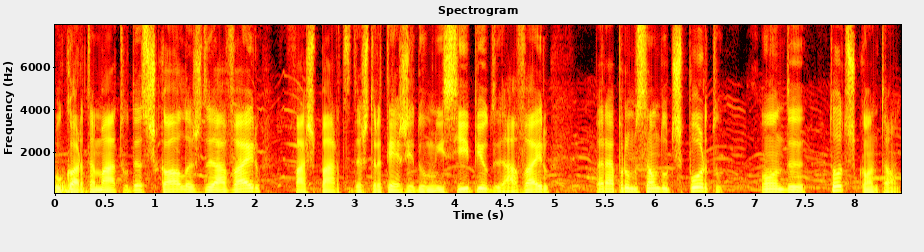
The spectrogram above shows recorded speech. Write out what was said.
O corta-mato das escolas de Aveiro faz parte da estratégia do município de Aveiro para a promoção do desporto, onde todos contam.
